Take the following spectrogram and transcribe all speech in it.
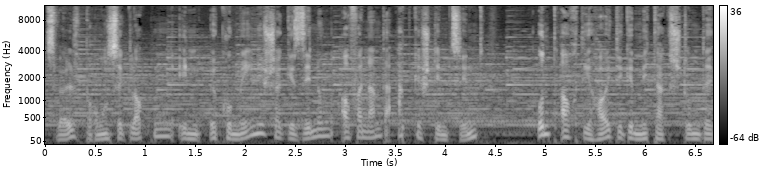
zwölf Bronzeglocken in ökumenischer Gesinnung aufeinander abgestimmt sind und auch die heutige Mittagsstunde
